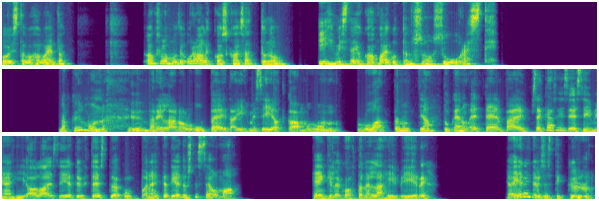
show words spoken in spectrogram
Loistava havainto. Onko sulla muuten uralle koskaan sattunut ihmistä, joka on vaikuttanut sinuun suuresti? No kyllä mun ympärillä on ollut upeita ihmisiä, jotka on muhun luottanut ja tukenut eteenpäin, sekä siis esimiehiä, alaisia että yhteistyökumppaneita ja tietysti se oma henkilökohtainen lähipiiri. Ja erityisesti kyllä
